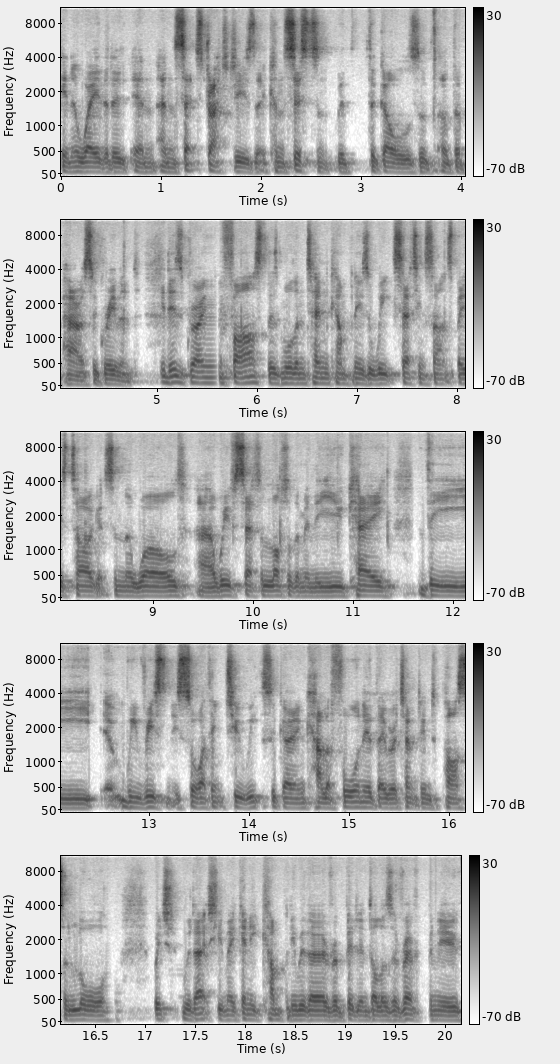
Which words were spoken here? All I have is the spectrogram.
in a way that it, and, and, set strategies that are consistent with the goals of, of the Paris Agreement. It is growing fast. There's more than 10 companies a week setting science-based targets in the world. Uh, we've set a lot of them in the UK. The we recently saw, I think, two weeks ago in California, they were attempting to pass a law which would actually make any company with over a billion dollars of revenue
